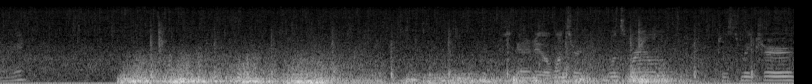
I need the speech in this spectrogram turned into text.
Alright. Just gonna do it once, or, once around, just to make sure.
